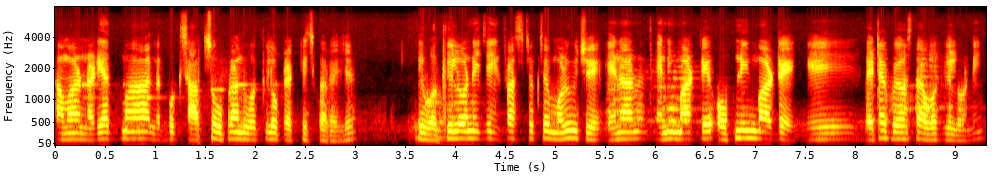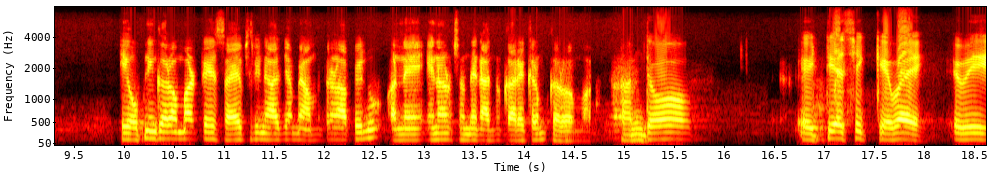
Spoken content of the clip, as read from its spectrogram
અમારા નડિયાદમાં લગભગ સાતસો ઉપરાંત વકીલો પ્રેક્ટિસ કરે છે. એ વકીલોની જે ઇન્ફ્રાસ્ટ્રક્ચર મળ્યું છે, એના, એની માટે ઓપનિંગ માટે એ બેઠક વ્યવસ્થા વકીલોની, એ ઓપનિંગ કરવા માટે સાહેબશ્રીને આજે અમે આમંત્રણ આપેલું અને એના અનુસંધાને આજનો કાર્યક્રમ કરવામાં આમ તો ઐતિહાસિક કહેવાય એવી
